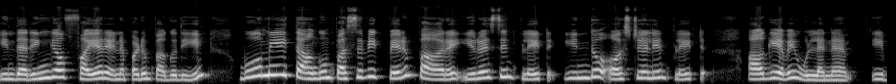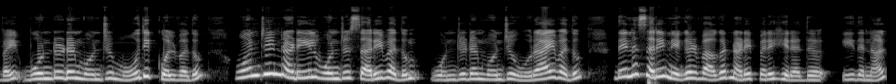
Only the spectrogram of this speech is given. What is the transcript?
இந்த ரிங் ஆஃப் ஃபயர் எனப்படும் பகுதியில் பூமியை தாங்கும் பசிபிக் பெரும் பாறை Eurasian plate Indo Australian plate ஆகியவை உள்ளன. இவை ஒன்றுடன் ஒன்று மோதிக்கொள்வதும் ஒன்றின் அடியில் ஒன்று சரிவதும் ஒன்றுடன் ஒன்று உராய்வதும் தினசரி நிகழ்வாக நடைபெறுகிறது. இதனால்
